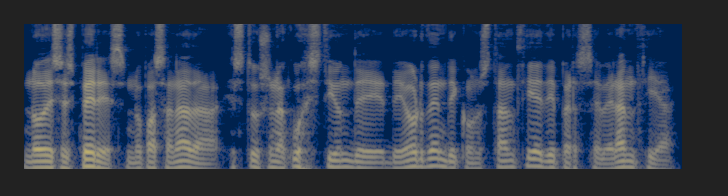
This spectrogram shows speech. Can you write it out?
No desesperes, no pasa nada. Esto es una cuestión de orden, de constancia y de perseverancia.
